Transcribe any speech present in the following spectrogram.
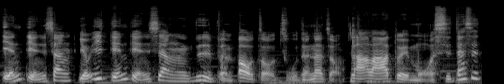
点点像，有一点点像日本暴走族的那种啦啦队模式，但是。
